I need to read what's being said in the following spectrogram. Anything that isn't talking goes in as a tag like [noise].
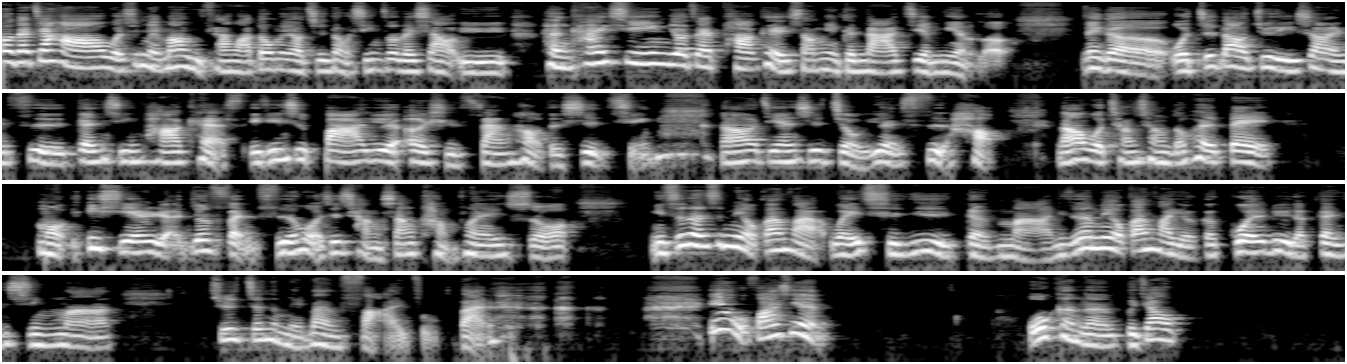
Hello，大家好，我是美貌与才华都没有，只懂星座的小鱼，很开心又在 Podcast 上面跟大家见面了。那个我知道，距离上一次更新 Podcast 已经是八月二十三号的事情，然后今天是九月四号，然后我常常都会被某一些人，就粉丝或者是厂商 complain 说，你真的是没有办法维持日更吗？你真的没有办法有个规律的更新吗？就是真的没办法，怎么办？因为我发现，我可能比较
